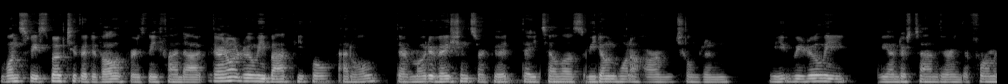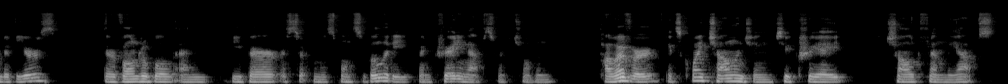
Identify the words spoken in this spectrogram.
once we spoke to the developers, we found out they're not really bad people at all. Their motivations are good. They tell us we don't want to harm children. We, we really, we understand they're in their formative years. They're vulnerable and we bear a certain responsibility when creating apps for children. However, it's quite challenging to create child-friendly apps.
